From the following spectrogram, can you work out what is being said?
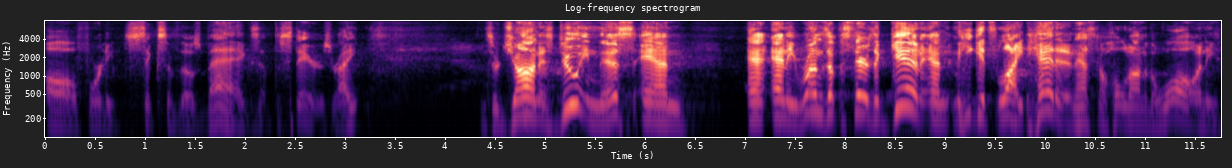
all 46 of those bags up the stairs, right? And so John is doing this, and, and, and, he runs up the stairs again, and he gets lightheaded and has to hold onto the wall. And he,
